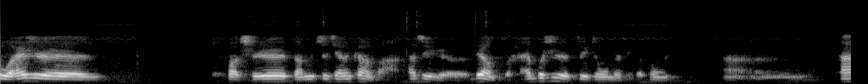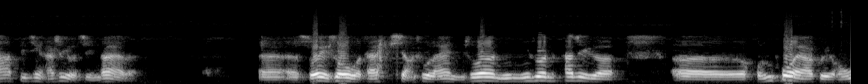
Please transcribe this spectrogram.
我还是保持咱们之前的看法，它这个量子还不是最终的这个东西。啊，它毕竟还是有形态的，呃，所以说我才 想出来。你说您您说它这个，呃，魂魄呀、鬼魂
